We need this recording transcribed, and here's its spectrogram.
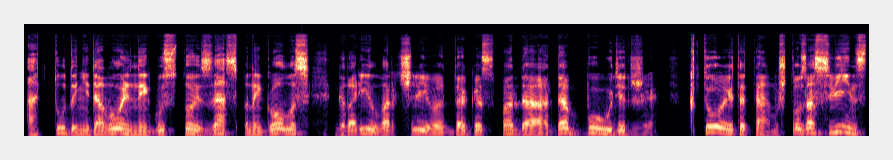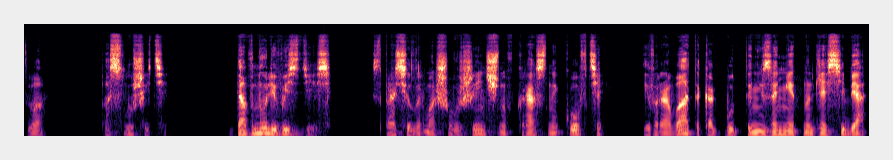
Оттуда недовольный, густой, заспанный голос говорил ворчливо «Да господа, да будет же! Кто это там? Что за свинство?» «Послушайте, давно ли вы здесь?» — спросил Ромашов женщину в красной кофте и воровато, как будто незаметно для себя,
